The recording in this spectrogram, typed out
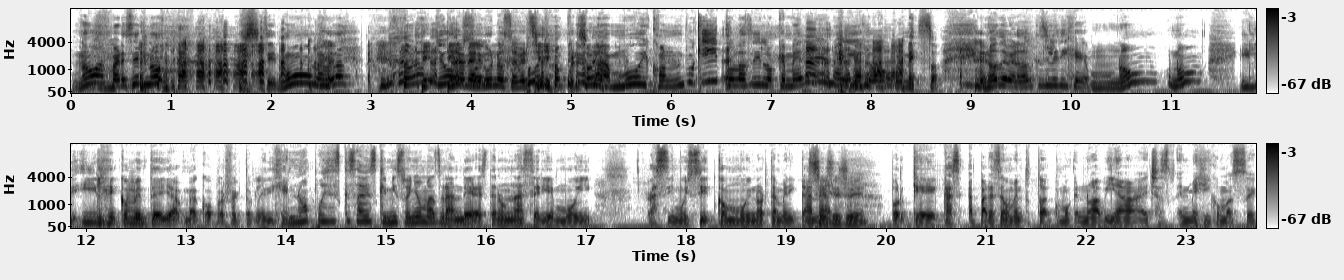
no, al parecer no. Este, no, la verdad. la verdad, Tí- yo tírame soy algunos a ver si- Una persona muy con un poquito, así, lo que me den ahí yo con eso. No, de verdad que sí le dije, no, no. Y, y le comenté a ella, me acuerdo perfecto que le dije, no, pues es que sabes que mi sueño más grande era estar en una serie muy, así, muy sitcom, muy norteamericana. Sí, sí, sí. Porque casi- para ese momento to- como que no había hechas en México más que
